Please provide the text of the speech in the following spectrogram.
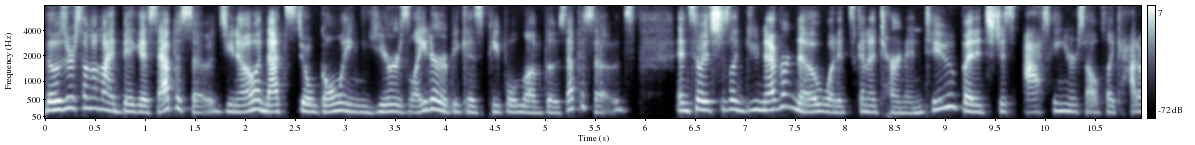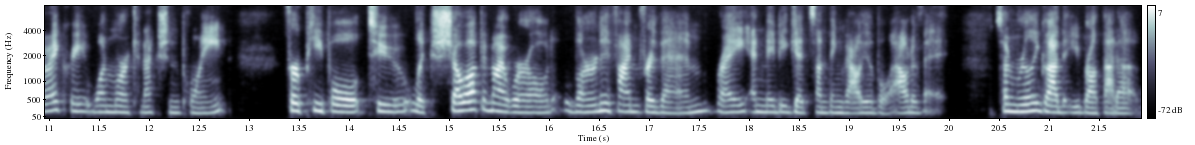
those are some of my biggest episodes, you know, and that's still going years later because people love those episodes. And so it's just like, you never know what it's going to turn into, but it's just asking yourself, like, how do I create one more connection point for people to like show up in my world, learn if I'm for them, right? And maybe get something valuable out of it. So I'm really glad that you brought that up.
